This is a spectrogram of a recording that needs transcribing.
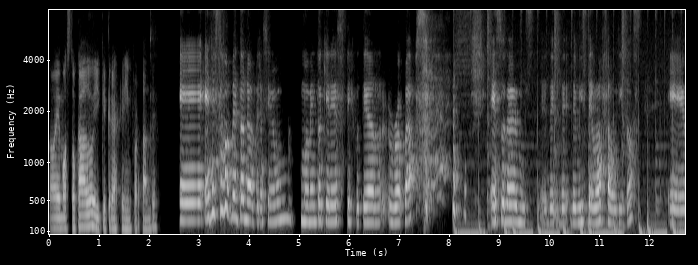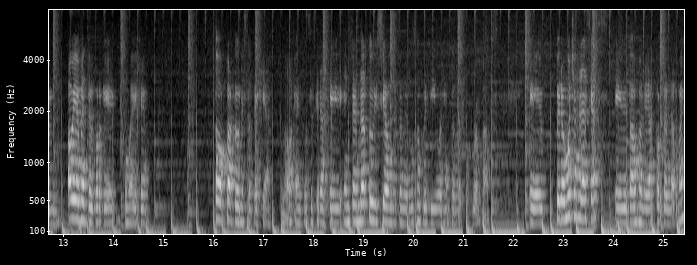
no hemos tocado y que creas que es importante. Eh, en este momento no, pero si en un momento quieres discutir roadmaps, es uno de mis, de, de, mis temas favoritos. Eh, obviamente porque, como dije, todo es parte de una estrategia, ¿no? Entonces tienes que entender tu visión, entender tus objetivos y entender tus roadmaps. Eh, pero muchas gracias de todas maneras por tenerme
